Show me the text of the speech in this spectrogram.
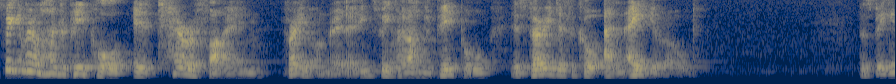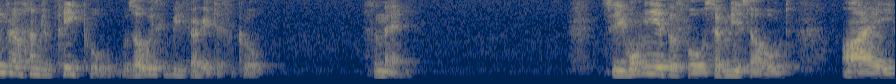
Speaking in front of 100 people is terrifying for anyone, really. Speaking in front of 100 people is very difficult as an eight year old. But speaking in front of 100 people was always going to be very difficult for me. See, one year before, seven years old, I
